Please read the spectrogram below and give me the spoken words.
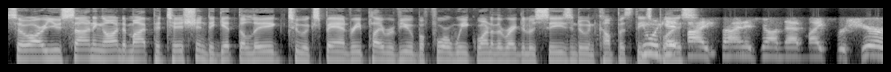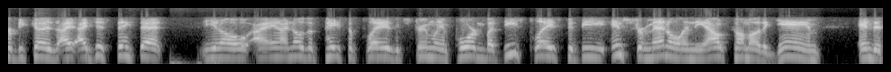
So, are you signing on to my petition to get the league to expand replay review before week one of the regular season to encompass these you would plays? get my signage on that, Mike, for sure, because I, I just think that you know, I, and I know the pace of play is extremely important, but these plays could be instrumental in the outcome of the game and to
